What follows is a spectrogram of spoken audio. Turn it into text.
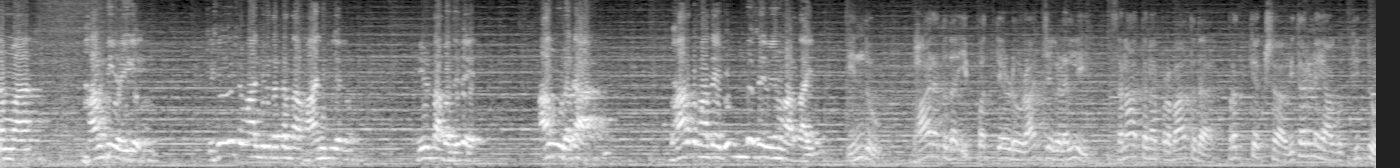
ನಮ್ಮ ಭಾರತೀಯರಿಗೆ ವಿಶೇಷವಾಗಿರತಕ್ಕಂತಹ ಮಾಹಿತಿಯನ್ನು ನೀಡ್ತಾ ಬಂದಿದೆ. ಆ ಮೂಲಕ ಭಾರತ ಮಾತೆಯ ದೊಡ್ಡ ಸೇವೆಯನ್ನು ಮಾಡ್ತಾ ಇದೆ. ಇಂದು ಭಾರತದ ಇಪ್ಪತ್ತೆರಡು ರಾಜ್ಯಗಳಲ್ಲಿ ಸನಾತನ ಪ್ರಭಾತದ ಪ್ರತ್ಯಕ್ಷ ವಿತರಣೆಯಾಗುತ್ತಿದ್ದು,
